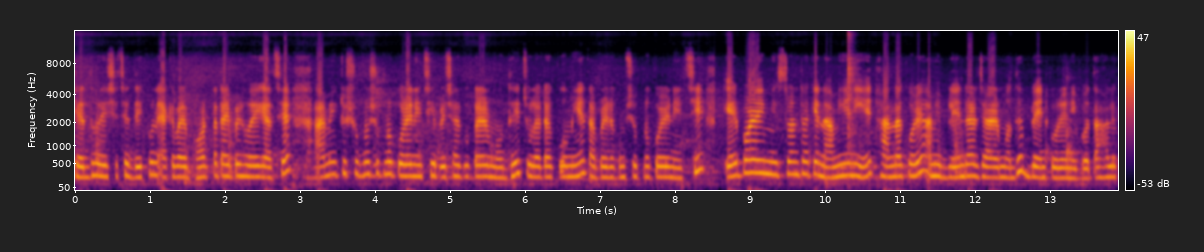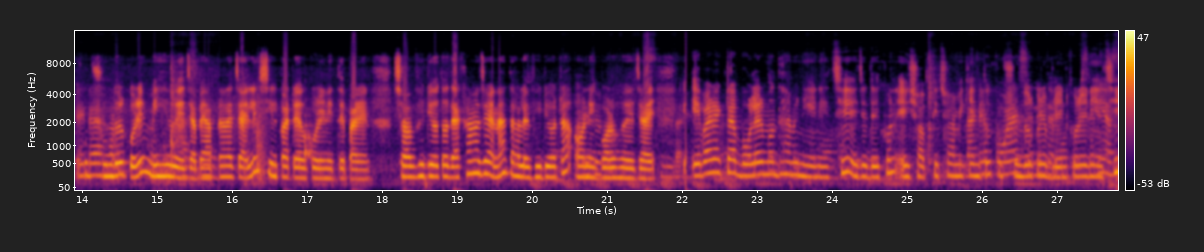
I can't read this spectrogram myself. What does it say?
সেদ্ধ হয়ে এসেছে। দেখুন, একেবারে ভর্তা টাইপের হয়ে গেছে। আমি একটু শুকনো শুকনো করে নিচ্ছি প্রেশার কুকারের মধ্যেই। চুলাটা কমিয়ে তারপর এরকম শুকনো করে নিচ্ছি। এরপরে এই মিশ্রণ মিশ্রণটাকে নামিয়ে নিয়ে ঠান্ডা করে আমি ব্লেন্ডার জারের মধ্যে ব্লেন্ড করে নিব। তাহলে খুব সুন্দর করে মিহি হয়ে যাবে। আপনারা চাইলে শিল্পাটাও করে নিতে পারেন। সব ভিডিও তো দেখানো যায় না তাহলে ভিডিওটা অনেক বড় হয়ে যায়। এবার একটা বোলের মধ্যে আমি নিয়ে নিচ্ছি। এই যে দেখুন এই সব কিছু আমি কিন্তু খুব সুন্দর করে ব্লেন্ড করে নিয়েছি।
